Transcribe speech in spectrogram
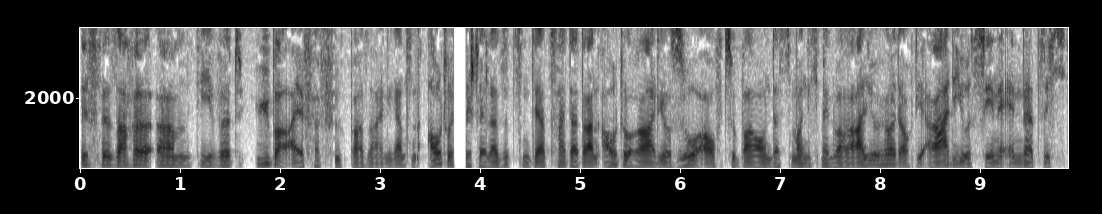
ist eine Sache, ähm, die wird überall verfügbar sein. Die ganzen Autohersteller sitzen derzeit daran, Autoradios so aufzubauen, dass man nicht mehr nur Radio hört. Auch die Radioszene ändert sich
